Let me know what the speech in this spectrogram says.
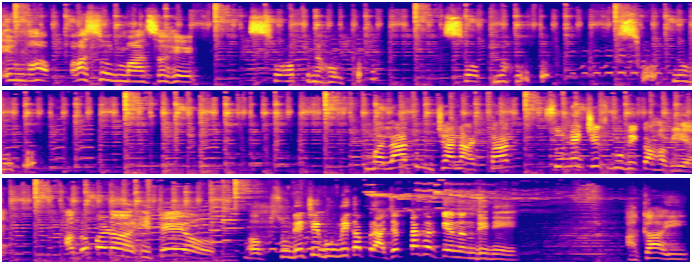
तेव्हापासून माझं हे स्वप्न होत. स्वप्न होत. स्वप्न होत. मला तुमच्या नाटकात सुनेचीच भूमिका हवी आहे. अगं पण इथे अ, सुनेची भूमिका प्राजक्ता करते नंदिनी. अगं आई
